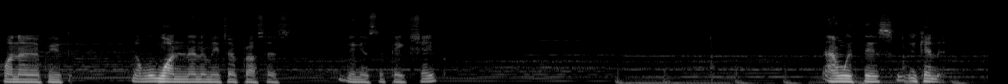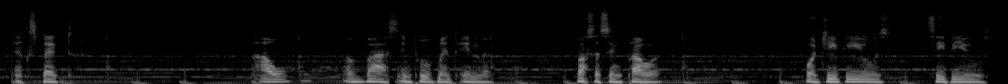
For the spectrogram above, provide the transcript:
1 nanometer, 1 nanometer process begins to take shape and with this we can expect how a vast improvement in the processing power for GPUs, CPUs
